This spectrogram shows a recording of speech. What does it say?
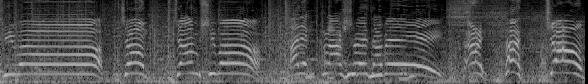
Shiva jump jump Shiva. আরে ক্রাশ হয়ে যাবে। জাম্প!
